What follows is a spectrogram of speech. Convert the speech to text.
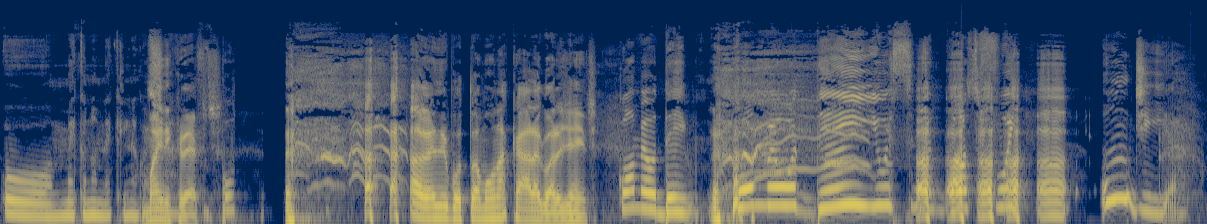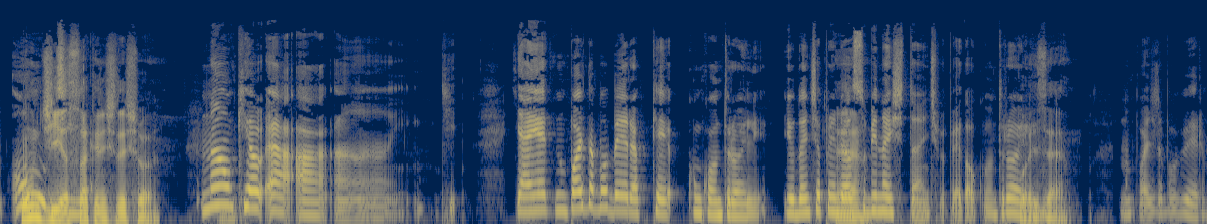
O. Como é que é o nome daquele negócio? Minecraft. Puta, A Anne botou a mão na cara agora, gente. Como eu odeio. Como eu odeio esse negócio. Foi um dia. Um, Um, dia, só que a gente deixou. Não, que eu. ah, ah, que- E aí não pode dar bobeira porque, com controle. E o Dante aprendeu É. a subir na estante pra pegar o controle. Pois é. Não pode dar bobeira.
